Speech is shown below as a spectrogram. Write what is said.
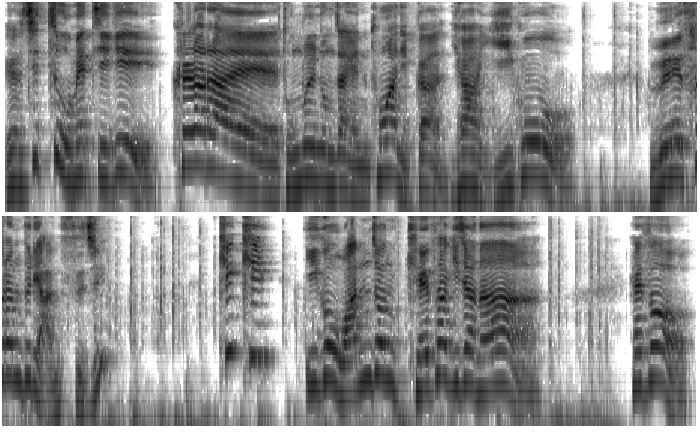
그래서 치트 오메틱이 클라라의 동물농장에는 통하니까 야 이거 왜 사람들이 안 쓰지? 키키 이거 완전 개사기잖아. 해서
